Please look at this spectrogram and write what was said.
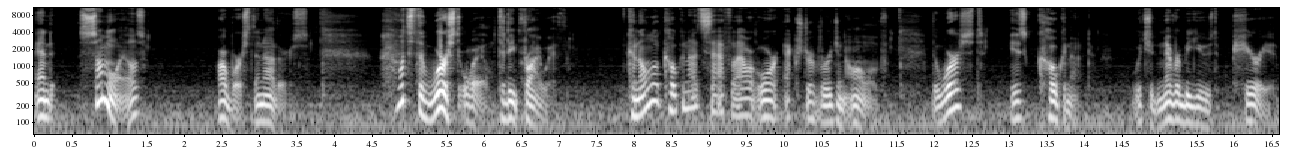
and some oils are worse than others. What's the worst oil to deep fry with? Canola, coconut, safflower, or extra virgin olive. The worst is coconut, which should never be used, period.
